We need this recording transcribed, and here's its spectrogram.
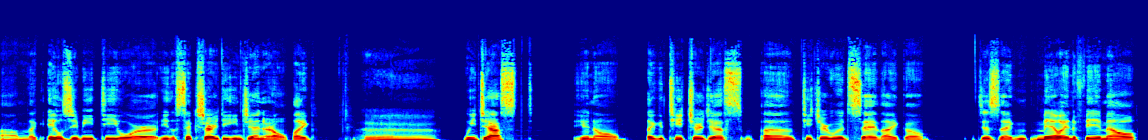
um like lgbt or you know sexuality in general. Like Eh, we just you know like a teacher just uh teacher would say like uh, just like male and female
